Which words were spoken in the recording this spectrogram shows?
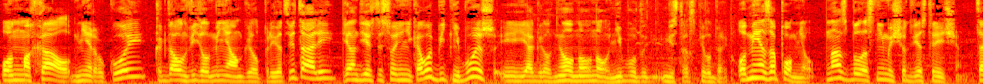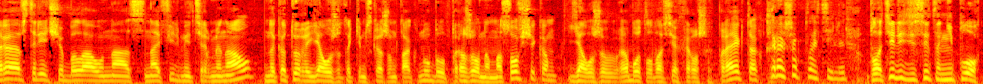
Он махал мне рукой. Когда он видел меня, он говорил, привет, Виталий. Я надеюсь, ты сегодня никого бить не будешь? И я говорил, no, no, no, не буду, мистер Спилберг. Он меня запомнил. У нас было с ним еще две встречи. Вторая встреча была у нас на фильме «Терминал», на которой я уже таким, скажем так, ну, был прожженным массовщиком. Я уже работал во всех хороших проектах. Хорошо платили. Платили действительно неплохо.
